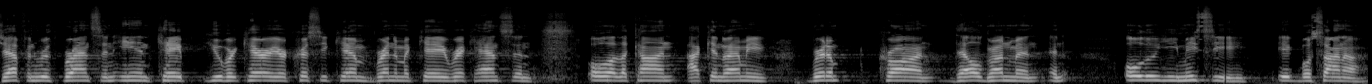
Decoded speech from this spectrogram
Jeff and Ruth Branson, Ian Cape, Hubert Carrier, Chrissy Kim, Brendan McKay, Rick Hansen, Ola Lakan, Akin Rami, Britta Kron, Del Grunman, and Oluyimisi Igbosana.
